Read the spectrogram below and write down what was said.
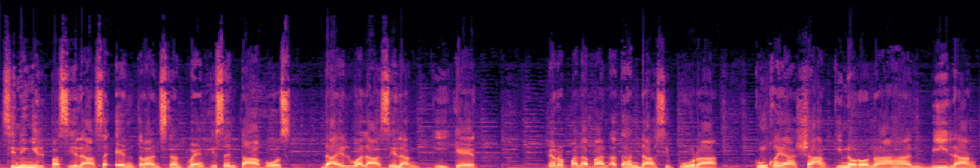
siningil pa sila sa entrance ng 20 centavos dahil wala silang ticket. Pero palaban at handa si Pura kung kaya siya ang kinoronahan bilang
